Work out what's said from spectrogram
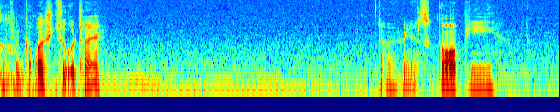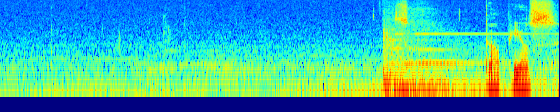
Mit dem Geräusch zu urteilen. Da haben wir wieder Scorpi. Scorpius.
